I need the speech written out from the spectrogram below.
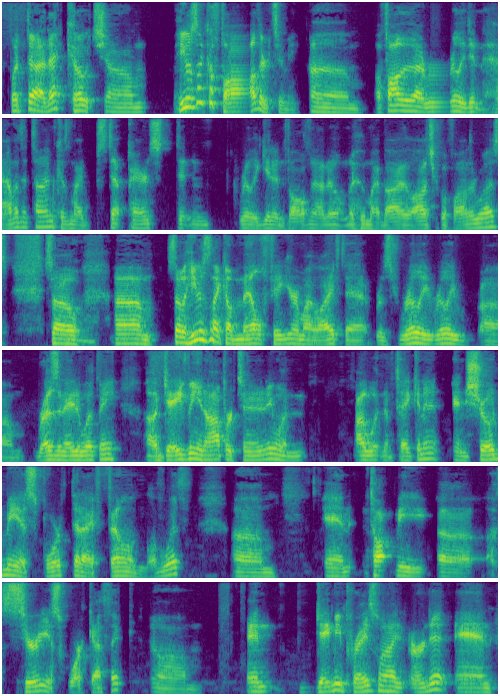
but uh, that coach um he was like a father to me um a father that i really didn't have at the time because my step parents didn't really get involved and i don't know who my biological father was. So um, so he was like a male figure in my life that was really, really um, resonated with me. Uh, gave me an opportunity when I wouldn't have taken it, and showed me a sport that I fell in love with, um, and taught me uh, a serious work ethic, um, and gave me praise when I earned it, and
